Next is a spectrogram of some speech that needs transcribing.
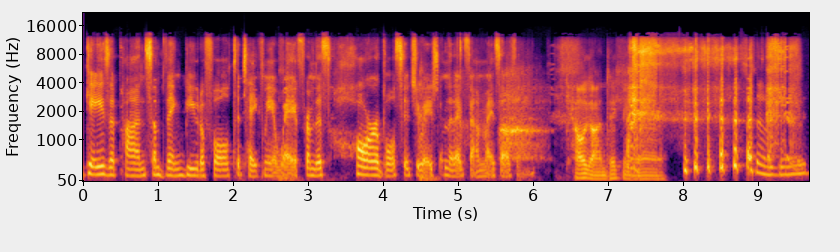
gaze upon something beautiful to take me away from this horrible situation that I've found myself in? Calgon taking away. So good.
